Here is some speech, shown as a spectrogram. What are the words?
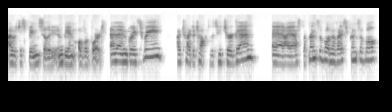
I was just being silly and being overboard. And then grade three, I tried to talk to the teacher again, and I asked the principal and the vice principal,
